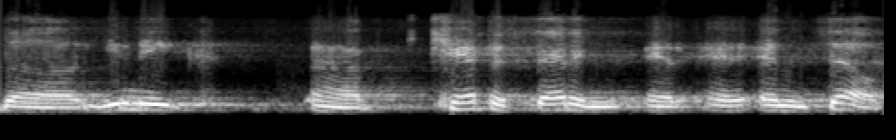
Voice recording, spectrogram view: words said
the unique uh, campus setting in, itself,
